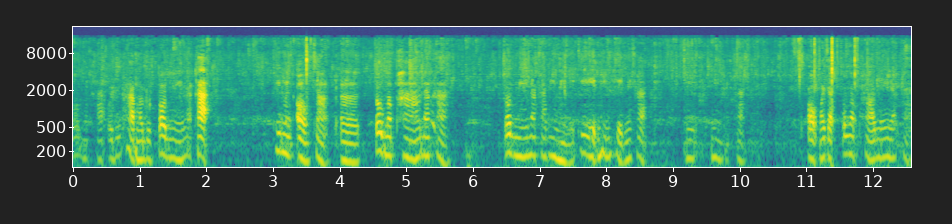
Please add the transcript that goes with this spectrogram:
ต้นนะคะวันนี้พามาดูต้นนี้นะคะ ที่มันออกจากเอ่อต้นมะพร้าวนะคะ ต้นนี้นะคะนี่นี่ที่เห็นเห็นเห็นนี่ค่ะนี่นี่นะคะออกมาจากต้นมะพร้าวนี้นะคะ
